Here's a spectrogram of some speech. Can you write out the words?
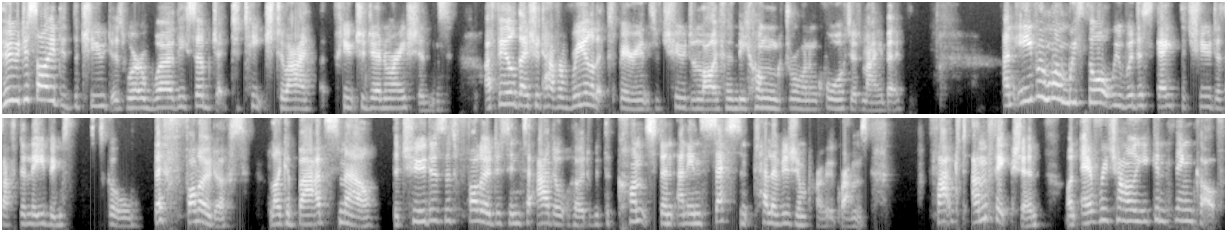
Who decided the Tudors were a worthy subject to teach to our future generations? I feel they should have a real experience of Tudor life and be hung, drawn, and quartered, maybe. And even when we thought we would escape the Tudors after leaving school, they followed us like a bad smell. The Tudors had followed us into adulthood with the constant and incessant television programs, fact and fiction, on every channel you can think of.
